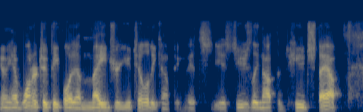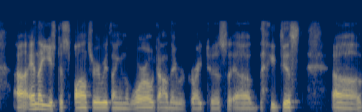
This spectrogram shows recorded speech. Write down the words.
you know you have one or two people at a major utility company. It's it's usually not the huge staff, uh, and they used to sponsor everything in the world. God, they were great to us. Uh, they just uh,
